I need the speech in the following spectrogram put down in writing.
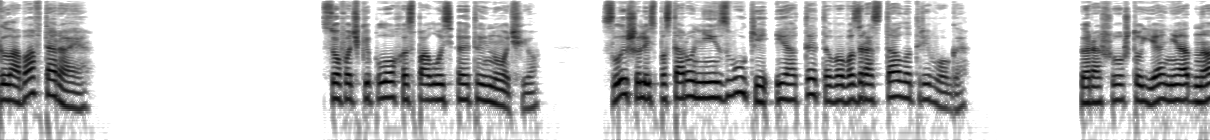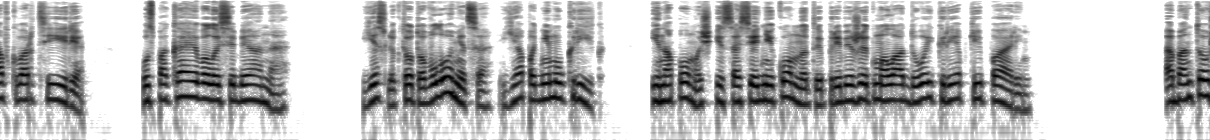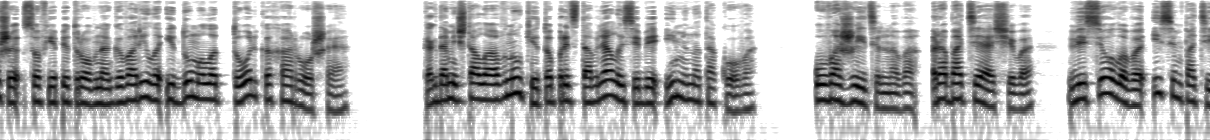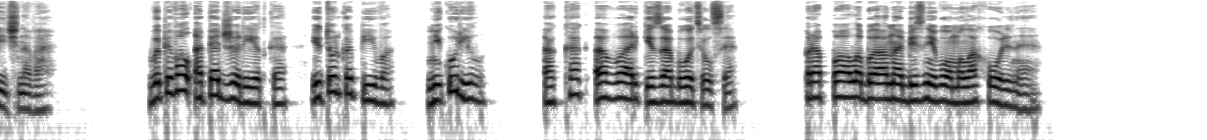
Глава вторая. Софочке плохо спалось этой ночью. Слышались посторонние звуки, и от этого возрастала тревога. «Хорошо, что я не одна в квартире», — успокаивала себя она. «Если кто-то вломится, я подниму крик, и на помощь из соседней комнаты прибежит молодой крепкий парень». Об Антоше Софья Петровна говорила и думала только хорошее — когда мечтала о внуке, то представляла себе именно такого. Уважительного, работящего, веселого и симпатичного. Выпивал опять же редко, и только пиво, не курил. А как о Варьке заботился. Пропала бы она без него малохольная.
